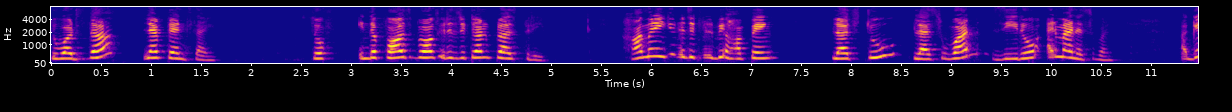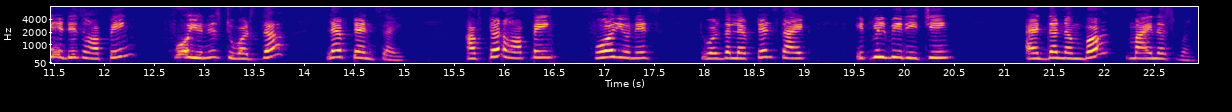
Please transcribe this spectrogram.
towards the left hand side. So in the first box, it is written plus 3. How many units it will be hopping? Plus 2, plus 1, 0 and minus 1. Again, it is hopping 4 units towards the left hand side. After hopping 4 units towards the left hand side, it will be reaching at the number minus 1.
